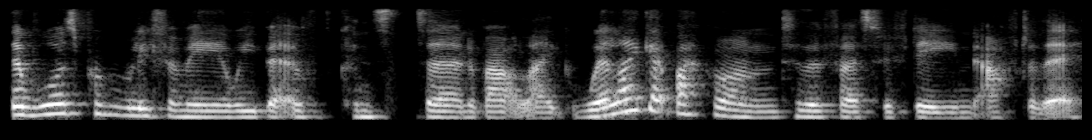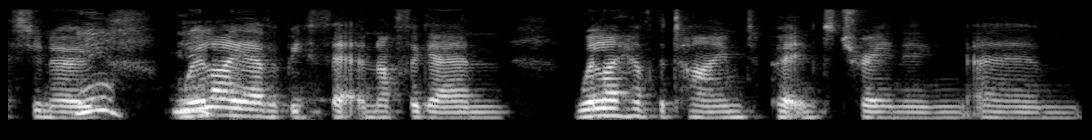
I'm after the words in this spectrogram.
there was probably for me a wee bit of concern about like, will I get back on to the first 15 after this? You know, yeah, will. I ever be fit enough again? Will I have the time to put into training? Um,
